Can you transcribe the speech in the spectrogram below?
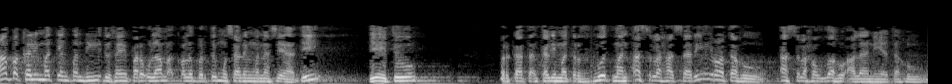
Apa kalimat yang penting itu? Saya para ulama kalau bertemu saling menasihati yaitu perkataan kalimat tersebut man aslaha sariratahu aslahallahu alaniyatahu.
